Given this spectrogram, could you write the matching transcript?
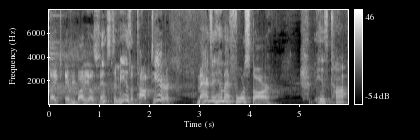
like everybody else. Vince to me is a top tier. Imagine him at four star. His top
